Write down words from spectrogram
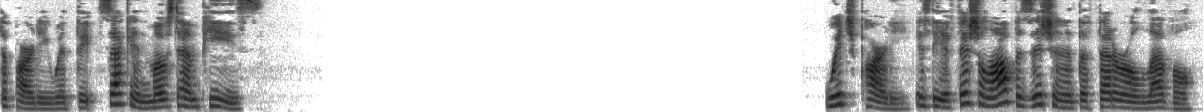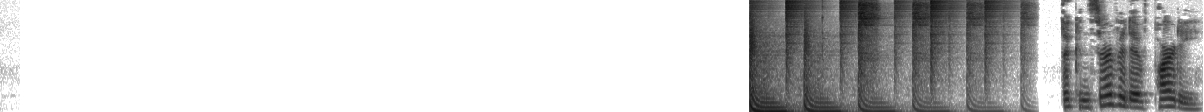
The party with the second most MPs. Which party is the official opposition at the federal level? The Conservative Party.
